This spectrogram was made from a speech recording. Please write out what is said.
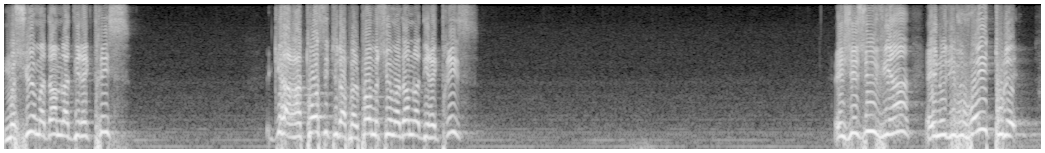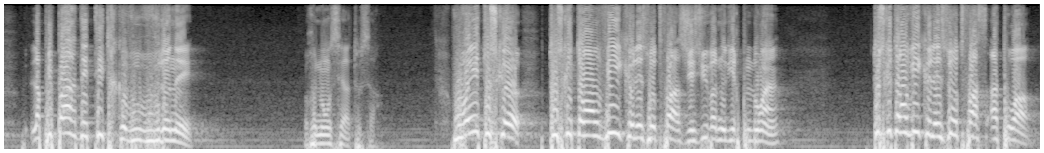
monsieur, madame la directrice. Gare à toi si tu n'appelles pas monsieur, madame la directrice. Et Jésus vient et il nous dit, vous voyez tous les, la plupart des titres que vous vous donnez, renoncez à tout ça. Vous voyez tout ce que, tout ce que tu as envie que les autres fassent, Jésus va nous dire plus loin. Tout ce que tu as envie que les autres fassent à toi.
